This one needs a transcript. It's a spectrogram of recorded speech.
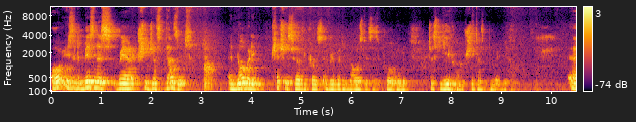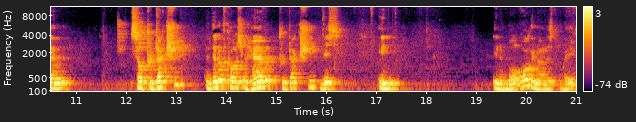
or is it a business where she just does it and nobody catches her because everybody knows this is a poor woman? Just leave her, she doesn't do any harm. Um, so production, and then of course you have a production, this in in a more organized way,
